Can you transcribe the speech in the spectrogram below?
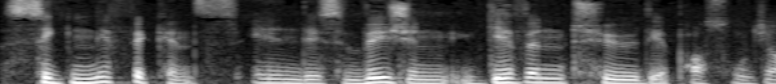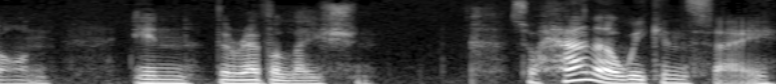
significance in this vision given to the Apostle John in the Revelation. So, Hannah, we can say,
